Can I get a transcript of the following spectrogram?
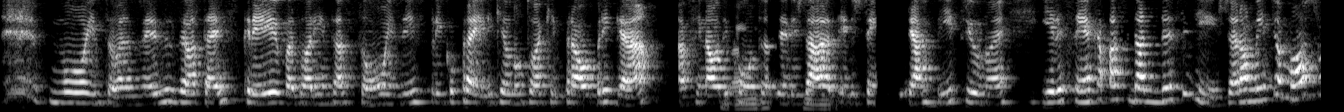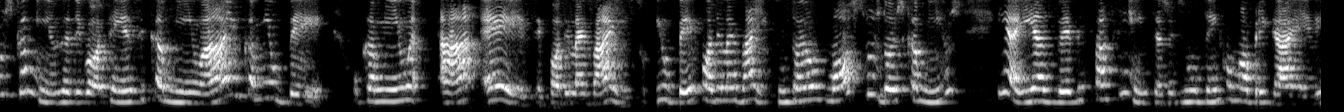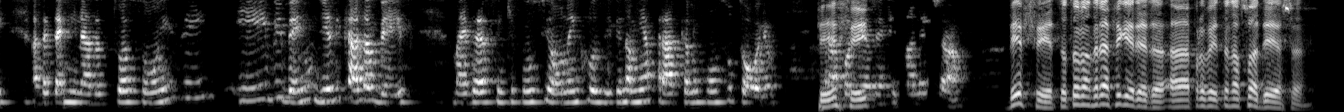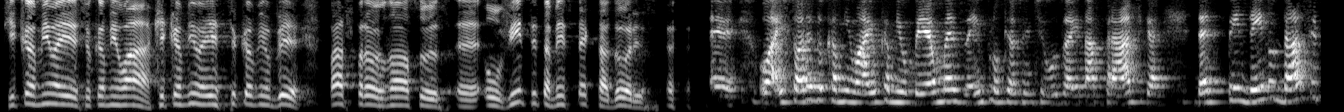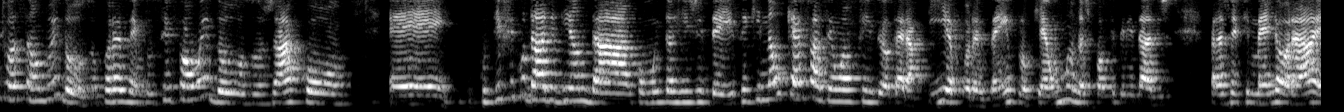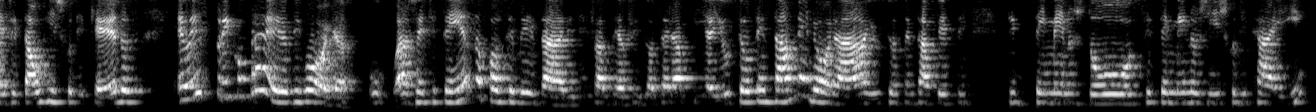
Muito. Às vezes eu até escrevo as orientações e explico para ele que eu não estou aqui para obrigar, Afinal de contas, eles já eles têm arbítrio, não é? E eles têm a capacidade de decidir. Geralmente eu mostro os caminhos. Eu digo, ó, tem esse caminho A e o caminho B. O caminho A é esse, pode levar a isso. E o B pode levar a isso. Então eu mostro os dois caminhos e aí, às vezes, paciência. A gente não tem como obrigar ele a determinadas situações e, e viver um dia de cada vez. Mas é assim que funciona, inclusive na minha prática no consultório. Perfeito. Para poder a gente planejar. Perfeito. Doutor André Figueiredo, aproveitando a sua deixa, que caminho é esse, o caminho A? Que caminho é esse, o caminho B? Passe para os nossos é, ouvintes e também espectadores. É, a história do caminho A e o caminho B é um exemplo que a gente usa aí na prática, dependendo da situação do idoso. Por exemplo, se for um idoso já com, é, com dificuldade de andar, com muita rigidez e que não quer fazer uma fisioterapia, por exemplo, que é uma das possibilidades para a gente melhorar, evitar o risco de quedas, eu explico para ele, eu digo, olha, a gente tem essa possibilidade de fazer a fisioterapia e o senhor tentar melhorar, e o senhor tentar ver se, se tem menos dor, se tem menos risco de cair,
